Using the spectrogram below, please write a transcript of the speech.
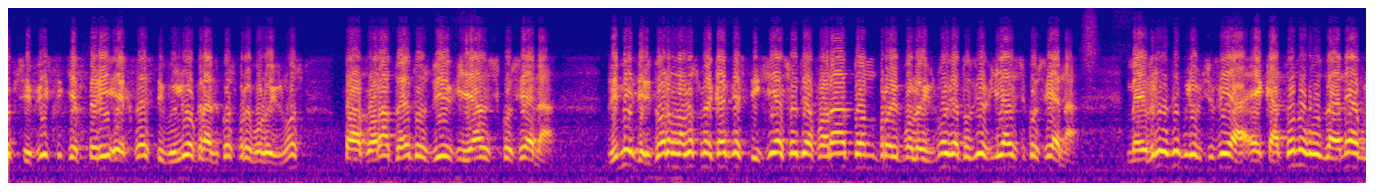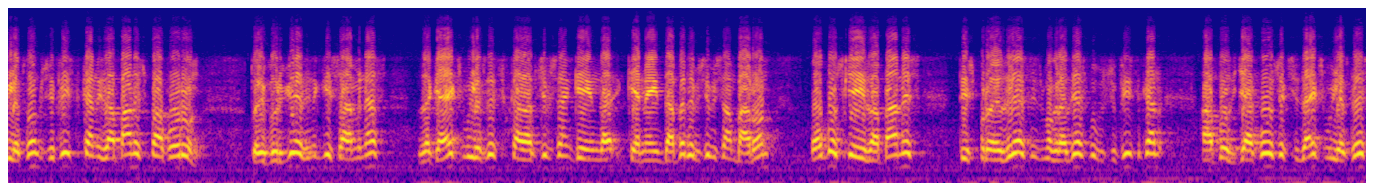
142 ψηφίστηκε πριν εχθές στη Βουλή ο κρατικός προϋπολογισμός που αφορά το έτος 2021. Δημήτρη, τώρα να δώσουμε κάποια στοιχεία σε ό,τι αφορά τον προϋπολογισμό για το 2021. Με ευρύτερη πλειοψηφία 189 βουλευτών ψηφίστηκαν οι δαπάνες που αφορούν το Υπουργείο Εθνικής Άμυνας, 16 βουλευτές καταψήφισαν και 95 ψήφισαν παρόν, όπως και οι δαπάνες της Προεδρίας της Δημοκρατίας που ψηφίστηκαν από 266 βουλευτές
